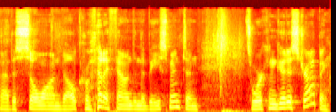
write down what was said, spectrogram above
uh, the sew-on Velcro that I found in the basement, and it's working good as strapping.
